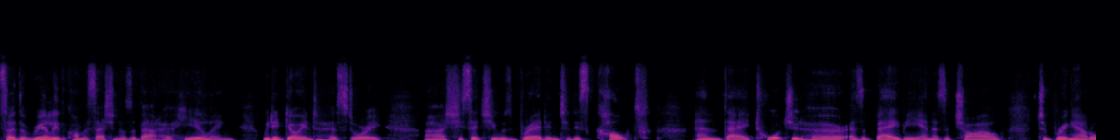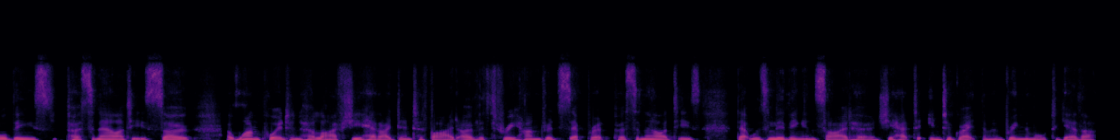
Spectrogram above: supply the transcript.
so the really the conversation was about her healing. We did go into her story. Uh, she said she was bred into this cult and they tortured her as a baby and as a child to bring out all these personalities. So, at one point in her life, she had identified over 300 separate personalities that was living inside her, and she had to integrate them and bring them all together.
